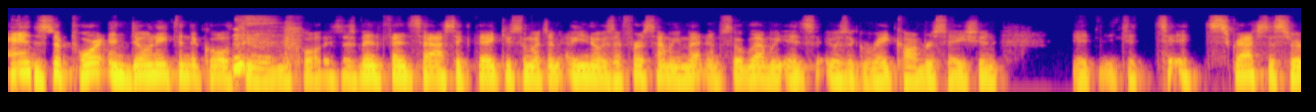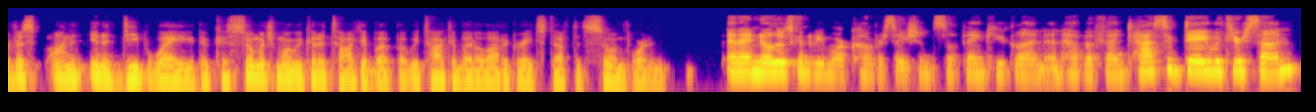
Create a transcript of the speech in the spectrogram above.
And support and donate to Nicole too. And Nicole, this has been fantastic. Thank you so much. You know, it was the first time we met, and I'm so glad we. it was a great conversation. It, it it scratched the surface on in a deep way because so much more we could have talked about, but we talked about a lot of great stuff that's so important. And I know there's going to be more conversations. So thank you, Glen, and have a fantastic day with your son,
